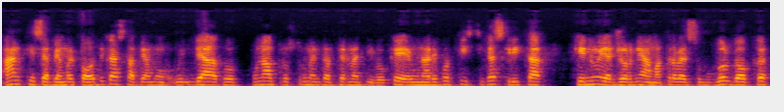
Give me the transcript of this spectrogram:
anche se abbiamo il podcast, abbiamo ideato un altro strumento alternativo che è una reportistica scritta che noi aggiorniamo attraverso Google Doc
